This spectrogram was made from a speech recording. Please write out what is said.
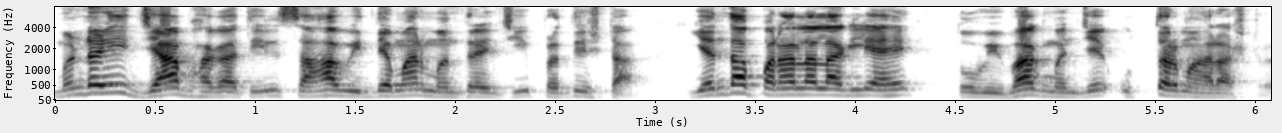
मंडळी ज्या भागातील सहा विद्यमान मंत्र्यांची प्रतिष्ठा यंदा पणाला लागली आहे तो विभाग म्हणजे उत्तर महाराष्ट्र.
